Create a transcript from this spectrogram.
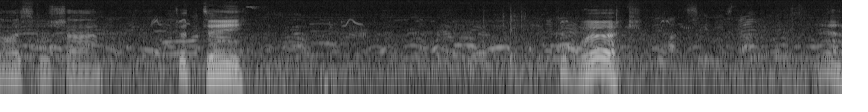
Nice, little shine. Good D. Good work. Yeah.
